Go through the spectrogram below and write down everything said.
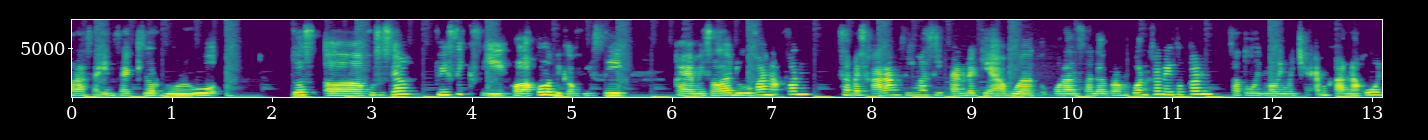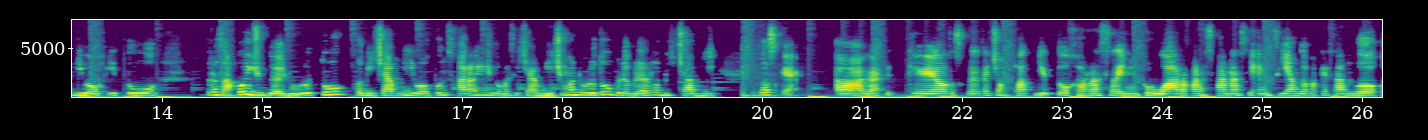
merasa insecure dulu Terus uh, khususnya fisik sih, kalau aku lebih ke fisik. Kayak misalnya dulu kan aku kan sampai sekarang sih masih pendek ya buat ukuran standar perempuan kan itu kan 155 cm kan, aku di bawah itu. Terus aku juga dulu tuh lebih cabi walaupun sekarang juga masih cabi. Cuma dulu tuh benar-benar lebih cabi. Terus kayak uh, agak dekil, terus kayak coklat gitu karena sering keluar panas-panas siang-siang gak pakai sunblock.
